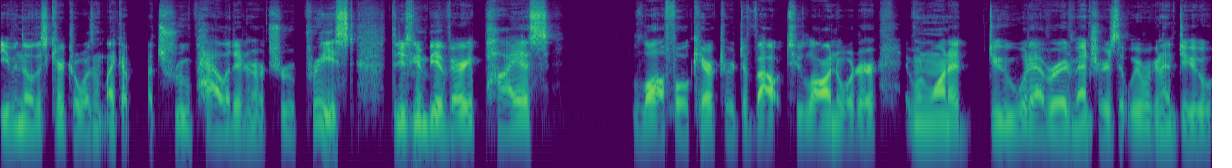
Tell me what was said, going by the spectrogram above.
even though this character wasn't like a, a true paladin or a true priest, that he was going to be a very pious lawful character, devout to law and order, and would want to do whatever adventures that we were going to do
